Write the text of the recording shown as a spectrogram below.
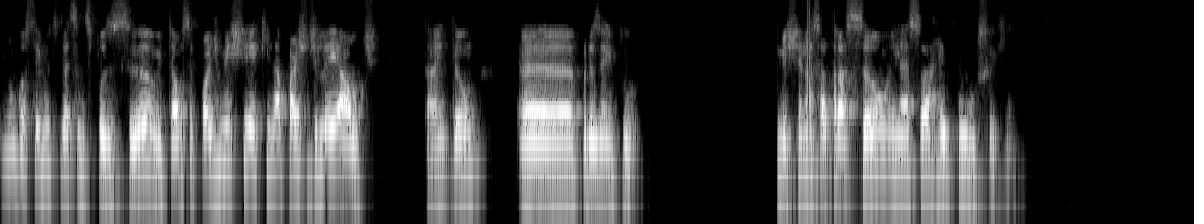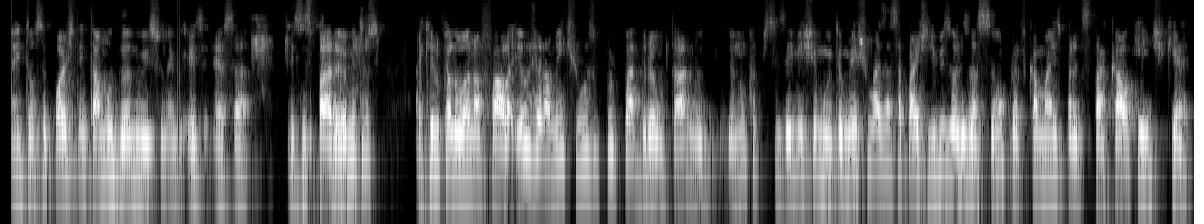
não gostei muito dessa disposição e tal. Você pode mexer aqui na parte de layout, tá? Então, é, por exemplo, mexer nessa atração e nessa repulsa aqui. Então você pode tentar mudando isso, né, essa, esses parâmetros. Aquilo que a Luana fala, eu geralmente uso por padrão, tá? Eu nunca precisei mexer muito. Eu mexo mais nessa parte de visualização para ficar mais para destacar o que a gente quer,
